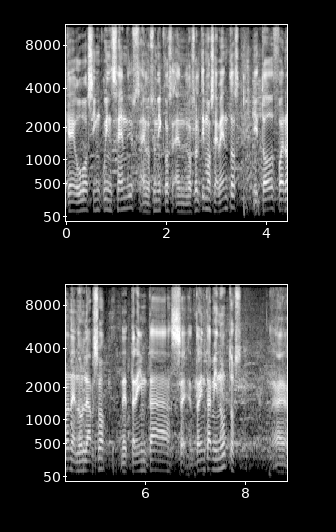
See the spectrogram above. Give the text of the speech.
que hubo cinco incendios en los, únicos, en los últimos eventos y todos fueron en un lapso de 30, 30 minutos. Eh,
